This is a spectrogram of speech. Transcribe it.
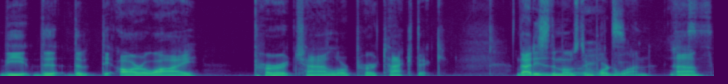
the, the, the, the ROI per channel or per tactic. That is the most right. important one. Yes.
